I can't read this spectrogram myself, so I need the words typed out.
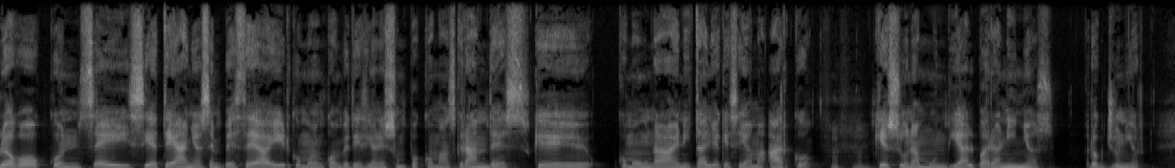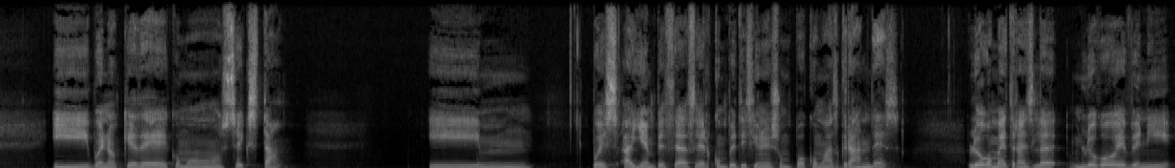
Luego, con 6, 7 años, empecé a ir como en competiciones un poco más grandes, que como una en Italia que se llama Arco, que es una mundial para niños, Rock Junior. Y bueno, quedé como sexta. Y mm, pues ahí empecé a hacer competiciones un poco más grandes. Luego, me luego he venido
